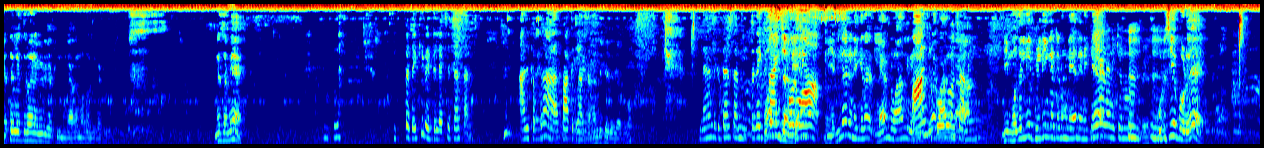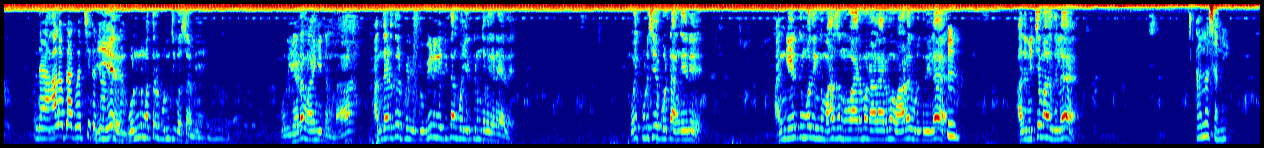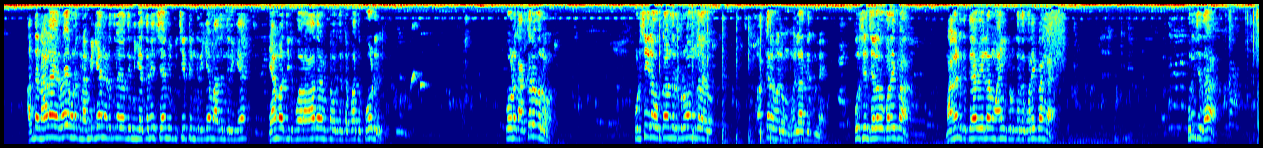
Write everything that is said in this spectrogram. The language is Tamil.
எத்தனை லட்ச ரூபாயில வீடு கட்டணுங்க அதை முதல்ல கட்டுங்க என்ன சாமி? இப்போதைக்கு ரெண்டு லட்சம் தான் சாமி. அதுக்கப்புறம் பார்த்துக்கலாம் சாமி. ஆண்டுக்கே தெரியாமோ லேண்டுக்கு தான் சாமி. இப்போதைக்கு வாங்கி போடுவோம். நீ என்ன நினைக்கிற? லேண்ட் வாங்கி வாங்கி போடுவோம் சாமி. நீ முதல்ல பில்டிங் கட்டணும்னு ஏன் நினைக்க? ஏன் நினைக்கணும்? குடிசையே போடு. இந்த ஹாலோ பிளாக் வச்சு நீ கட்டணும். ஏன் ஒண்ணு மாத்திரம் புரிஞ்சுக்கோ சாமி. ஒரு இடம் வாங்கிட்டோம்னா அந்த இடத்துல இப்ப இப்ப வீடு கட்டி தான் போய் இருக்கணுங்கிறது கிடையாது. போய் குடிசையே போட்டு அங்க இரு. அங்க இருக்கும்போது இங்க மாசம் மூவாயிரமோ நாலாயிரமோ வாடகை கொடுக்குறீல? அது மிச்சமாகுதுல்ல ஆமாம் சாமி. அந்த நாலாயிரம் ரூபாய் உனக்கு நம்பிக்கையான இடத்துல வந்து நீங்க எத்தனையோ சேமிப்பு சீட்டுங்கிறீங்க அதுங்கிறீங்க ஏமாத்திட்டு போற ஆதார விட்ட ஒருத்தர்கிட்ட பார்த்து போடு. இப்போ உனக்கு அக்கறை வரும். குடிசையில் உட்காந்துருக்குறோங்கிற அக்கறை வரும் எல்லாத்துக்குமே. புருஷன் செலவு குறைப்பான். மகனுக்கு தேவையில்லாமல் வாங்கி கொடுக்கறத குறைப்பாங்க. புரிஞ்சுதா?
